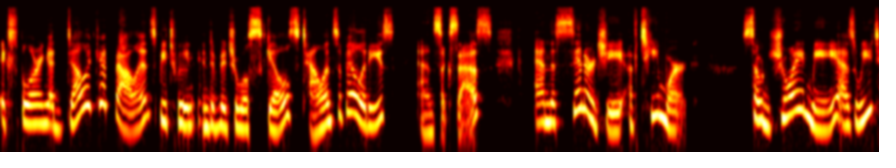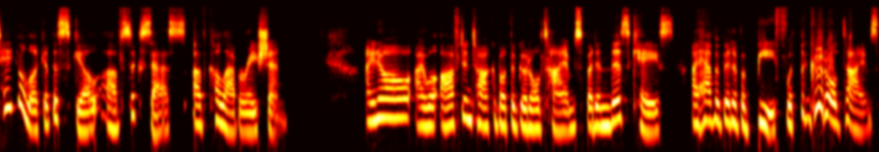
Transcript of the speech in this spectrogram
exploring a delicate balance between individual skills, talents, abilities, and success, and the synergy of teamwork. So join me as we take a look at the skill of success of collaboration. I know I will often talk about the good old times, but in this case, I have a bit of a beef with the good old times.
